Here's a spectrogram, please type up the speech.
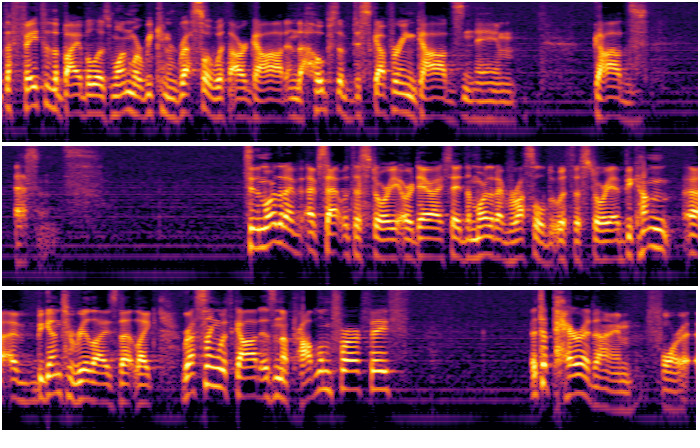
but the faith of the Bible is one where we can wrestle with our God in the hopes of discovering God's name, God's essence. See, the more that I've, I've, sat with this story, or dare I say, the more that I've wrestled with the story, I've become, uh, I've begun to realize that like wrestling with God isn't a problem for our faith; it's a paradigm for it.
